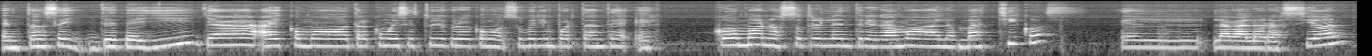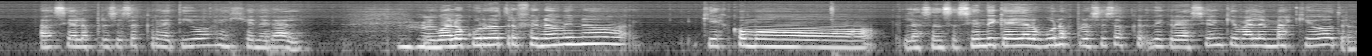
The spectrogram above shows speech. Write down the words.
entonces, desde allí ya hay como, tal como dices tú, yo creo que como súper importante es cómo nosotros le entregamos a los más chicos la valoración hacia los procesos creativos en general. Igual ocurre otro fenómeno que es como la sensación de que hay algunos procesos de creación que valen más que otros.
